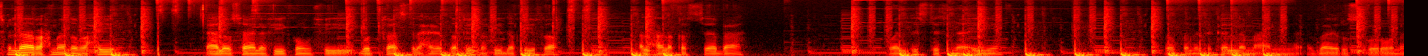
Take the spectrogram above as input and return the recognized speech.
بسم الله الرحمن الرحيم. أهلا وسهلا فيكم في بودكاست الحياة دقيقة في دقيقة الحلقة السابعة والاستثنائية. سوف نتكلم عن فيروس كورونا.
